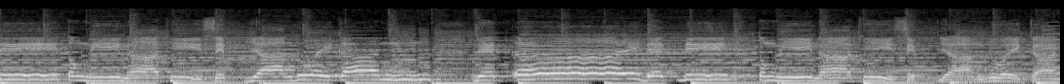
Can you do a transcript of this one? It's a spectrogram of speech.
ดีต้องมี หน้าที่สิบอย่างด้วยกัน เด็กเอ๋ยเด็กดี ต้องมีหน้าที่สิบอย่างด้วยกัน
